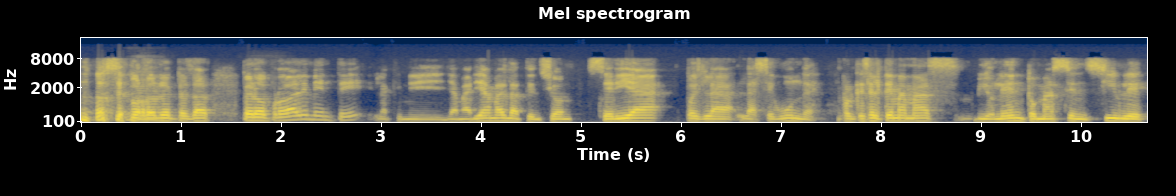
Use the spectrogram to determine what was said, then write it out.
no sé por dónde empezar, pero probablemente la que me llamaría más la atención sería pues la, la segunda, porque es el tema más violento, más sensible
